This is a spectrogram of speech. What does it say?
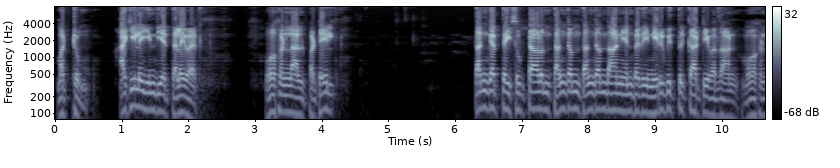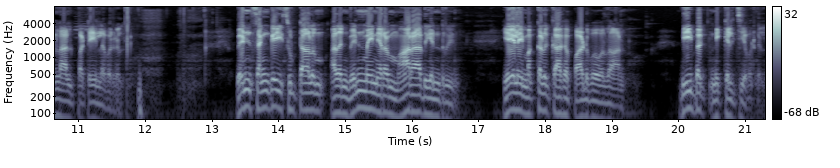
மற்றும் அகில இந்திய தலைவர் மோகன்லால் பட்டேல். தங்கத்தை சுட்டாலும் தங்கம் தங்கம்தான் என்பதை நிரூபித்து காட்டியவர்தான் மோகன்லால் பட்டேல் அவர்கள். வெண் சங்கை சுட்டாலும் அதன் வெண்மை நிறம் மாறாது என்று ஏழை மக்களுக்காக பாடுபவர்தான் தீபக் நிக்கல்ஜி அவர்கள்.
